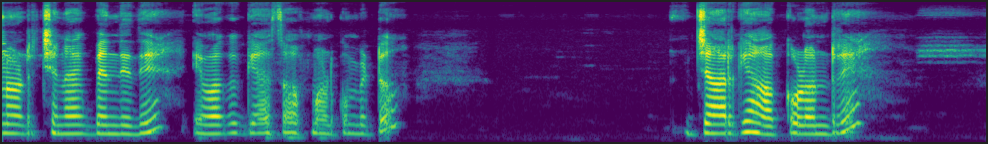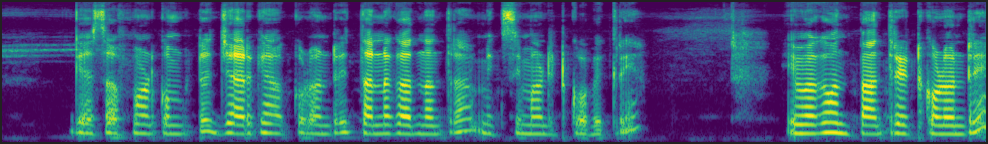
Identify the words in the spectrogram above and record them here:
ನೋಡಿರಿ ಚೆನ್ನಾಗಿ ಬೆಂದಿದೆ. ಇವಾಗ ಗ್ಯಾಸ್ ಆಫ್ ಮಾಡ್ಕೊಂಬಿಟ್ಟು ಜಾರ್ಗೆ ಹಾಕ್ಕೊಳ್ಳೋಣ್ರಿ ಗ್ಯಾಸ್ ಆಫ್ ಮಾಡ್ಕೊಂಬಿಟ್ಟು ಜಾರ್ಗೆ ಹಾಕ್ಕೊಳ್ಳೋಣ್ರಿ ತಣ್ಣಗಾದ ನಂತರ ಮಿಕ್ಸಿ ಮಾಡಿ ಇಟ್ಕೋಬೇಕ್ರಿ. ಇವಾಗ ಒಂದು ಪಾತ್ರೆ ಇಟ್ಕೊಳ್ಳೋಣ್ರಿ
